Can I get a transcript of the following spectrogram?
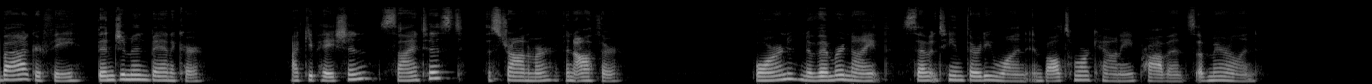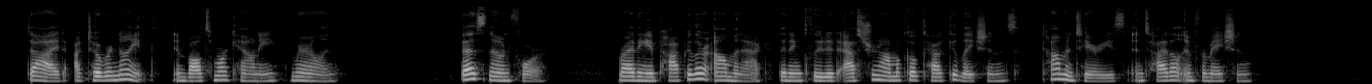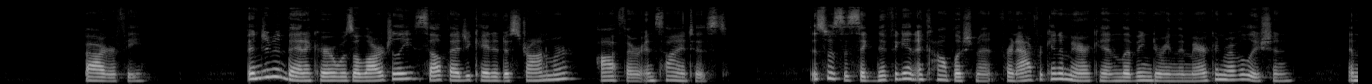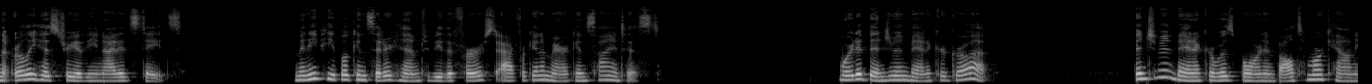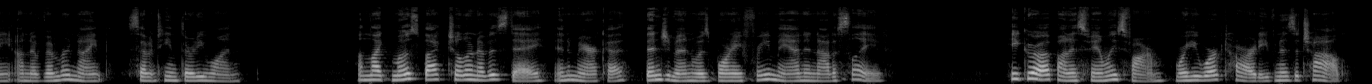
Biography Benjamin Banneker. Occupation Scientist, astronomer, and author. Born November 9, 1731, in Baltimore County, Province of Maryland. Died October 9th in Baltimore County, Maryland. Best known for writing a popular almanac that included astronomical calculations, commentaries, and tidal information. Biography Benjamin Banneker was a largely self educated astronomer, author, and scientist. This was a significant accomplishment for an African American living during the American Revolution and the early history of the United States. Many people consider him to be the first African American scientist. Where did Benjamin Banneker grow up? Benjamin Banneker was born in Baltimore County on November 9, 1731. Unlike most black children of his day in America, Benjamin was born a free man and not a slave. He grew up on his family's farm, where he worked hard even as a child.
